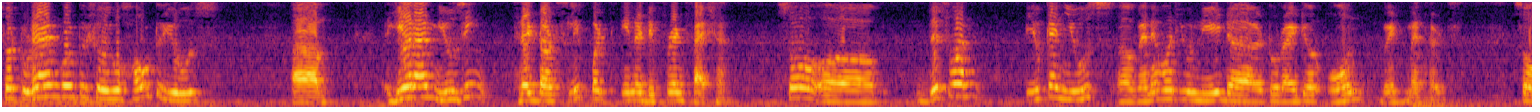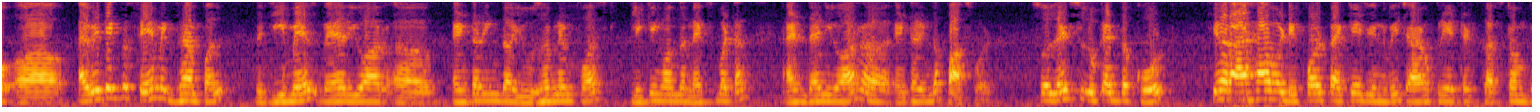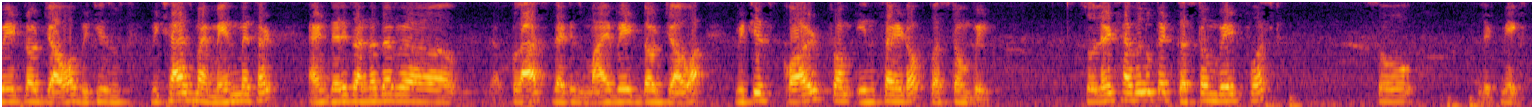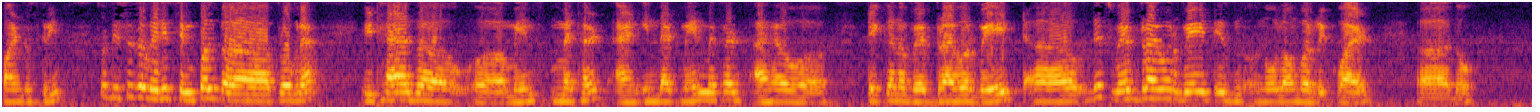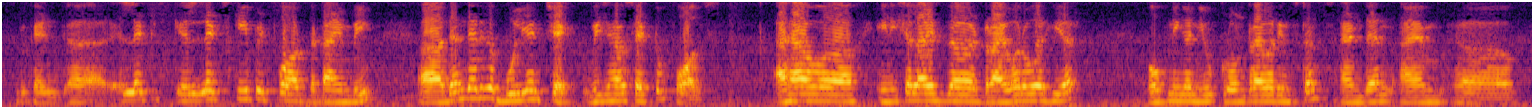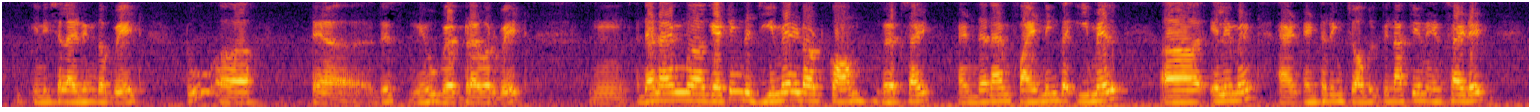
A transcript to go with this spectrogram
So today I am going to show you how to use uh, here I am using thread.sleep but in a different fashion. So uh, this one you can use uh, whenever you need uh, to write your own wait methods. So uh, I will take the same example the Gmail where you are uh, entering the username first clicking on the next button and then you are entering the password. So let's look at the code. Here I have a default package in which I have created custom wait.java which is which has my main method and there is another uh, class that is mywait.java which is called from inside of custom wait. So let's have a look at custom wait first. So let me expand the screen. So this is a very simple uh, program. It has a, a, main method and in that main method I have uh, taken a WebDriver wait. Uh, this WebDriver wait is no, longer required uh, though. You can uh, let let's keep it for the time being. Uh, then there is a boolean check which I have set to false. I have initialized the driver over here opening a new Chrome driver instance and then I am initializing the wait to uh, uh, this new web WebDriver wait mm, then I'm uh, getting the gmail.com website and then I'm finding the email uh, element and entering Chobal Pinakin inside it.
